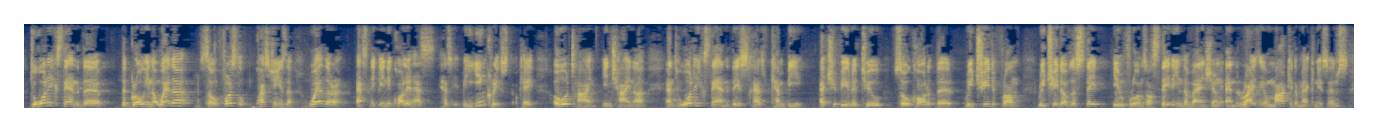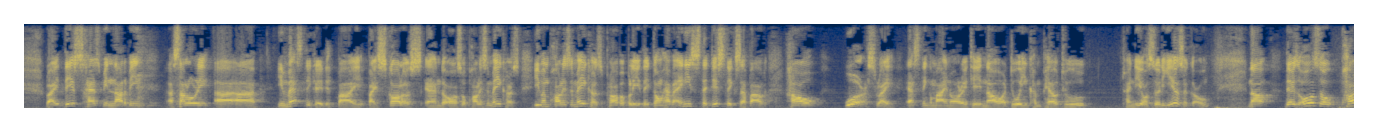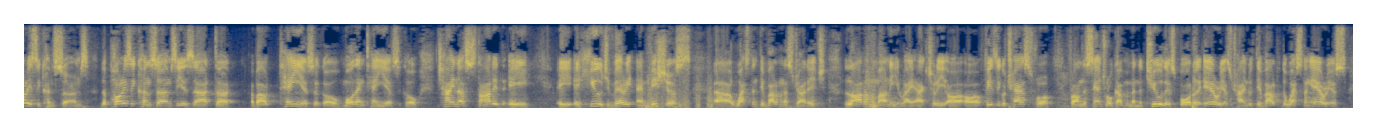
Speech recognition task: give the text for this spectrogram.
to what extent the the growing whether so first question is whether ethnic inequality has has been increased okay over time in China and to what extent this has can be attributed to so-called the retreat from retreat of the state influence or state intervention and the rising of market mechanisms, right? This has been not been uh, thoroughly uh, uh, investigated by, by scholars and also policymakers. Even policymakers probably they don't have any statistics about how worse, right, ethnic minority now are doing compared to 20 or 30 years ago. Now, there's also policy concerns. The policy concerns is that uh, about 10 years ago, more than 10 years ago, China started a, a, a huge, very ambitious uh, Western development strategy. A lot of money, right, actually, uh, uh, physical transfer from the central government to these border areas, trying to develop the Western areas.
